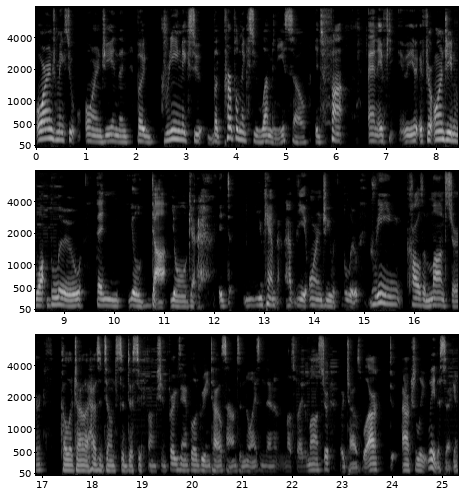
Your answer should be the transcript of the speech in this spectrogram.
orange makes you orangey, and then, but green makes you, but purple makes you lemony, so it's fine. And if if you're orangey and blue, then you'll die. You'll get it you can't have the orangey with blue. Green calls a monster. Color tile has its own sadistic function. For example, a green tile sounds a noise and then it must fight a monster, or tiles will act actually wait a second.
